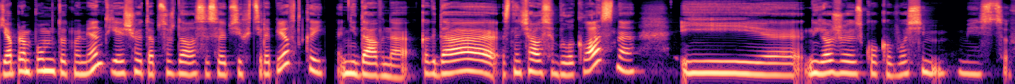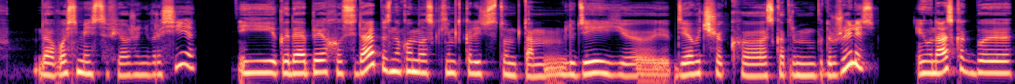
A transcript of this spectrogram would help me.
я прям помню тот момент, я еще это обсуждала со своей психотерапевткой недавно, когда сначала все было классно, и ну, я уже сколько, 8 месяцев? Да, 8 месяцев я уже не в России. И когда я приехала сюда, я познакомилась с каким-то количеством там людей, э, девочек, э, с которыми мы подружились. И у нас как бы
